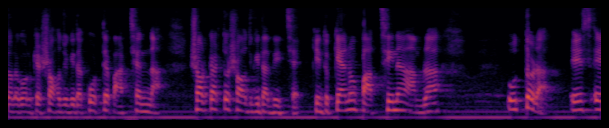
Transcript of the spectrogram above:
জনগণকে সহযোগিতা করতে পারছেন না? সরকার তো সহযোগিতা দিচ্ছে, কিন্তু কেন পাচ্ছি না আমরা? উত্তরা, এস এ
